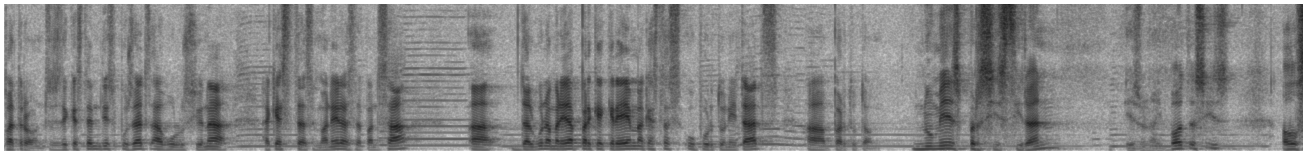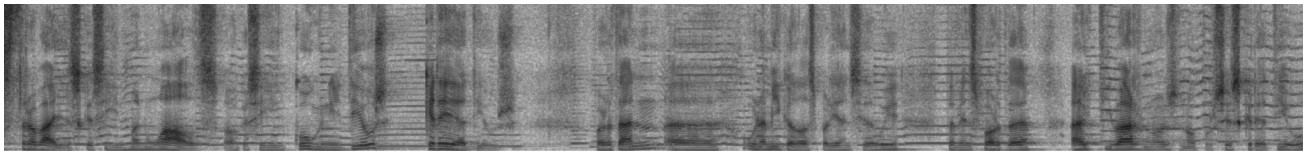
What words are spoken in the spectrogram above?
patrons. És a dir, que estem disposats a evolucionar aquestes maneres de pensar eh, d'alguna manera perquè creem aquestes oportunitats per tothom. Només persistiran, és una hipòtesi, els treballs que siguin manuals o que siguin cognitius, creatius. Per tant, eh, una mica de l'experiència d'avui també ens porta a activar-nos en el procés creatiu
